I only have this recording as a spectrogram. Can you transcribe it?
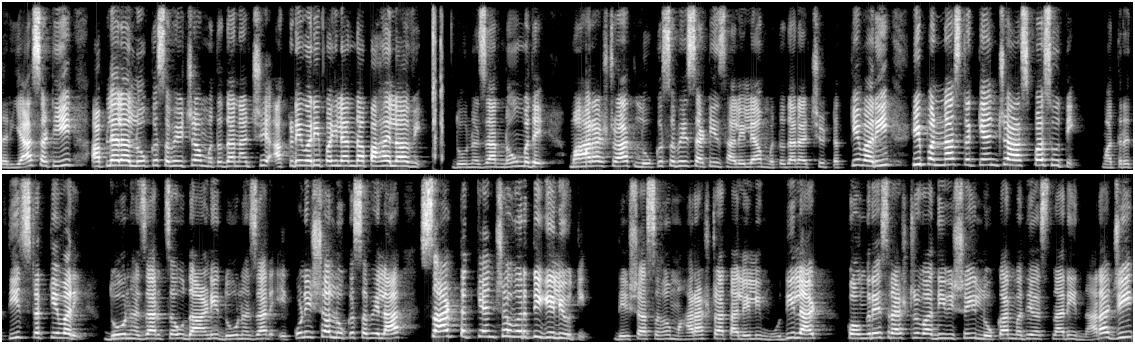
तर यासाठी आपल्याला लोकसभेच्या मतदानाची आकडेवारी पहिल्यांदा पाहायला हवी. दोन हजार नऊ मध्ये महाराष्ट्रात लोकसभेसाठी झालेल्या मतदानाची टक्केवारी ही पन्नास टक्क्यांच्या आसपास होती. मात्र तीच टक्केवारी दोन हजार चौदा आणि दोन हजार एकोणीसच्या लोकसभेला साठ टक्क्यांच्या वरती गेली होती. देशासह महाराष्ट्रात आलेली मोदी लाट काँग्रेस राष्ट्रवादीविषयी लोकांमध्ये असणारी नाराजी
